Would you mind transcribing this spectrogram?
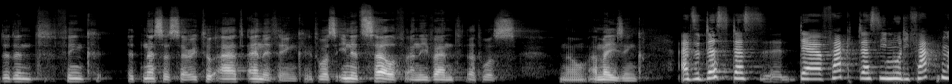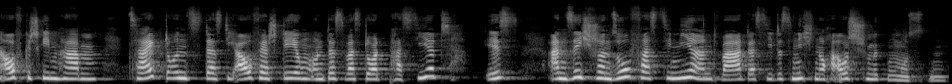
didn't think it necessary to add anything. It was in itself an event that was, you know, amazing. Also das, das, der Fakt, dass sie nur die Fakten aufgeschrieben haben, zeigt uns, dass die Auferstehung und das, was dort passiert ist, an sich schon so faszinierend war, dass sie das nicht noch ausschmücken mussten.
